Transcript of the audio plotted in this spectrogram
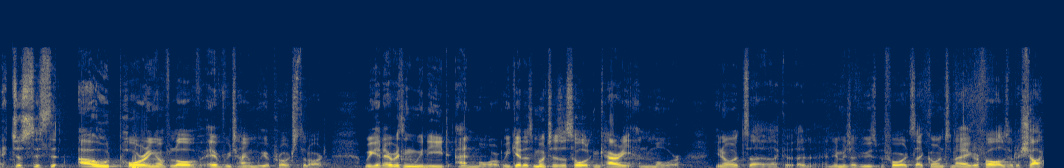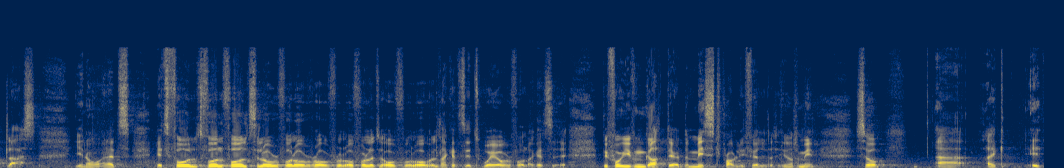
it just is the outpouring of love every time we approach the Lord. We get everything we need and more. We get as much as a soul can carry and more. You know, it's a, like a, an image I've used before. It's like going to Niagara Falls with a shot glass. You know, and it's it's full, it's full, full, still overfull, overfull, overfull, overfull, it's overfull, over. It's like it's it's way overfull. Like it's before you even got there, the mist probably filled it. You know what I mean? So, uh, like it,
